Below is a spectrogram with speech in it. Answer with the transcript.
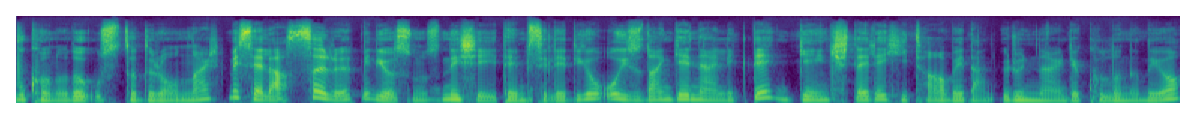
bu konuda ustadır onlar. Mesela sarı biliyorsunuz neşeyi temsil ediyor. O yüzden genellikle gençlere hitap eden ürünlerde kullanılıyor.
